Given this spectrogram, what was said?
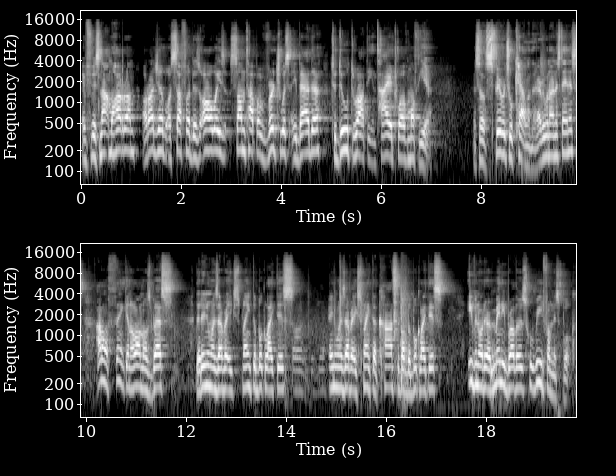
If it's not Muharram or Rajab or Safar, there's always some type of virtuous ibadah to do throughout the entire 12 month year. It's a spiritual calendar. Everyone understand this? I don't think, and Allah knows best, that anyone's ever explained the book like this. Anyone's ever explained the concept of the book like this. Even though there are many brothers who read from this book.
